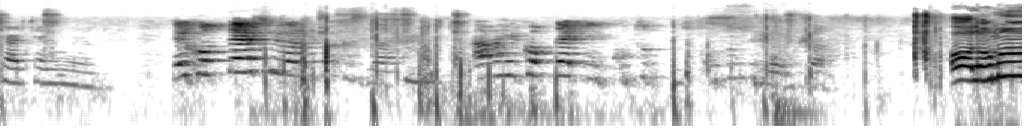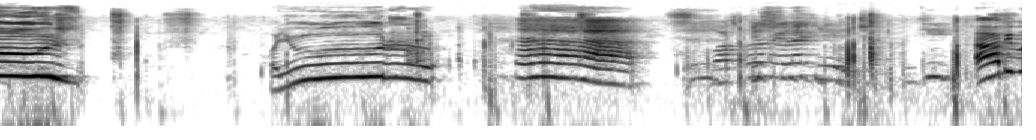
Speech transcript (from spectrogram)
Kaçarken yine öldüm. Helikopter sürüyorum çok hızlı. Ama helikopter değil, kutu, kutu sürüyorum şu an. Olamaz. Hayır. Başka birine gireceğim. Abi bu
